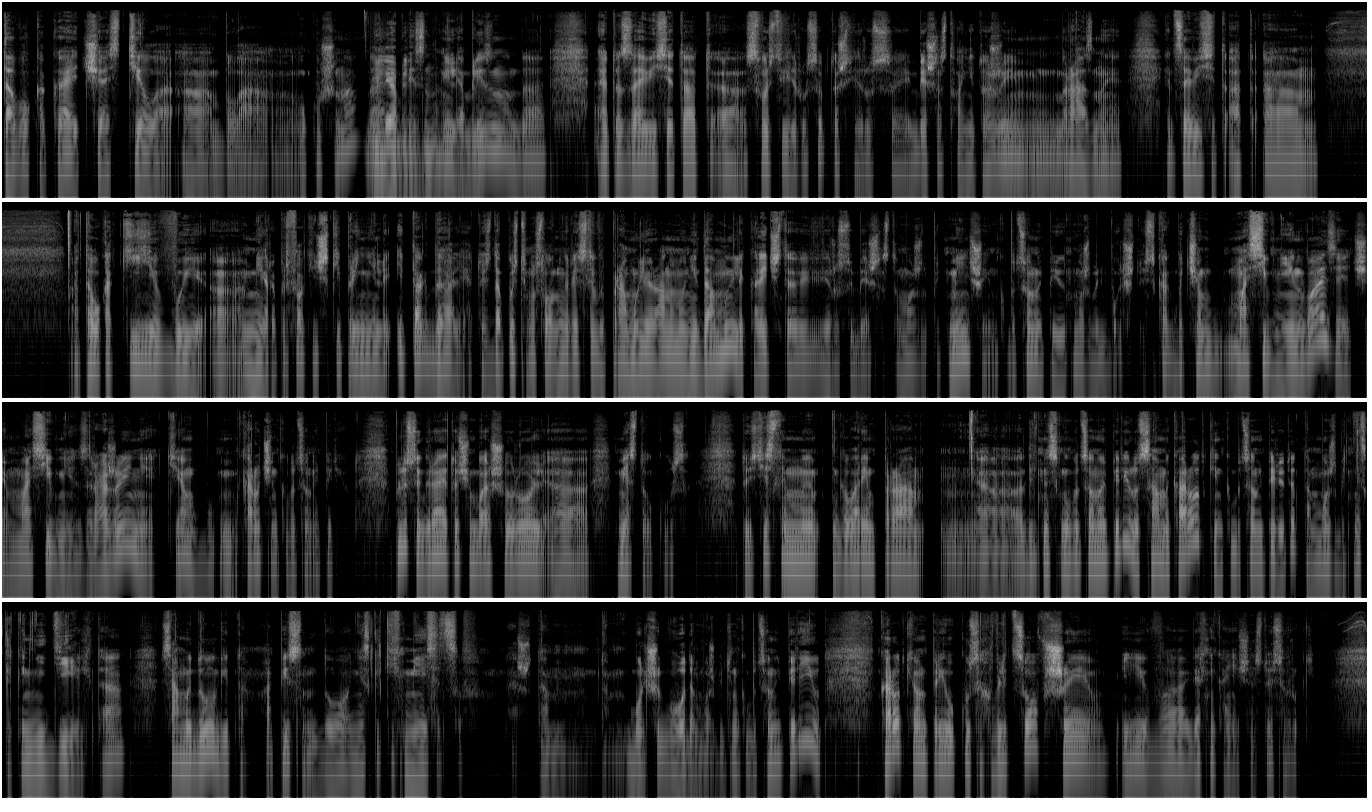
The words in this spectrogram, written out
того, какая часть тела а, была укушена. Да? Или облизана. Или облизана, да. Это зависит от а, свойств вируса, потому что вирусы бешенства, они тоже разные. Это зависит от... А, от того, какие вы э, меры профилактически приняли и так далее. То есть, допустим, условно говоря, если вы промыли рану, но не домыли, количество вируса бешенства может быть меньше, инкубационный период может быть больше. То есть, как бы чем массивнее инвазия, чем массивнее заражение, тем короче инкубационный период. Плюс играет очень большую роль э, место укуса. То есть, если мы говорим про э, длительность инкубационного периода, самый короткий инкубационный период это там может быть несколько недель, да? самый долгий там описан до до нескольких месяцев, даже там, там больше года, может быть, инкубационный период. Короткий он при укусах в лицо, в шею и в верхней конечности, то есть в руки.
